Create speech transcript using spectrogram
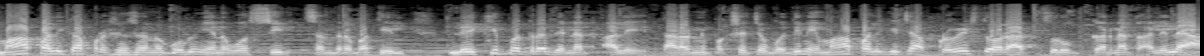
महापालिका प्रशासनाकडून एन ओ सी संदर्भातील लेखी पत्र देण्यात आले. ताराणी पक्षाच्या वतीने महापालिकेच्या प्रवेशद्वारात सुरू करण्यात आलेल्या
